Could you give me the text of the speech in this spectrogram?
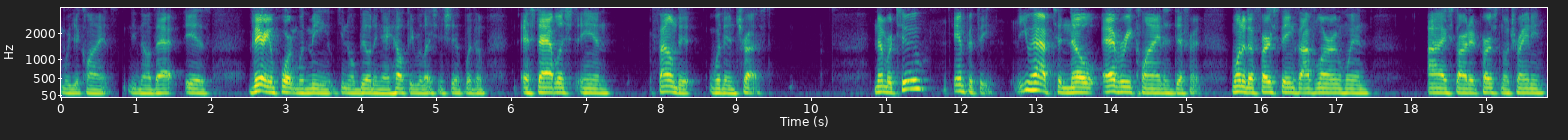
with your clients. You know that is very important with me, you know, building a healthy relationship with them, established and founded within trust. Number two, empathy. You have to know every client is different. One of the first things I've learned when I started personal training,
